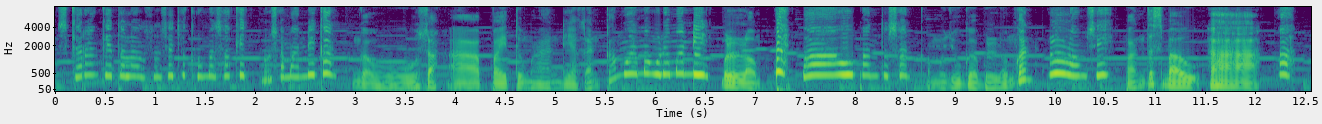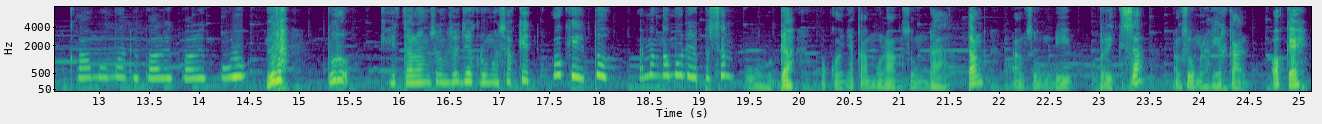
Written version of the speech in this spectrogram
sekarang kita langsung saja ke rumah sakit. Nggak usah mandi kan? Nggak usah. Apa itu mandi ya kan? Kamu emang udah mandi? Belum. Weh, pantesan. Kamu juga belum kan? Belum sih. Pantes bau. Hahaha. ah, kamu mah dibalik-balik mulu. Yaudah, buru. Kita langsung saja ke rumah sakit. Oh gitu. Emang kamu udah pesen? Udah, pokoknya kamu langsung datang, langsung diperiksa, langsung melahirkan. Oke.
